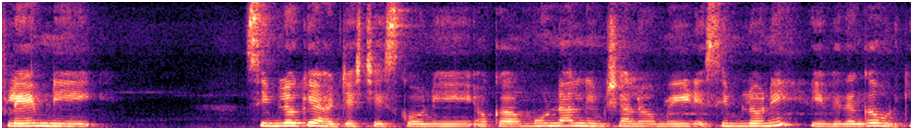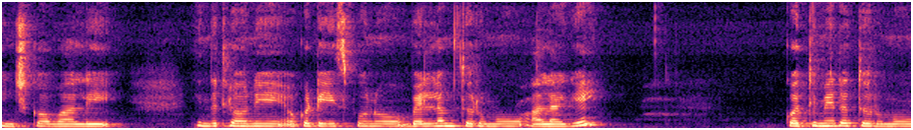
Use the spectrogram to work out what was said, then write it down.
ఫ్లేమ్ని సిమ్లోకి అడ్జస్ట్ చేసుకొని ఒక మూడు నాలుగు నిమిషాలు మీ సిమ్లోనే ఈ విధంగా ఉడికించుకోవాలి. ఇందులోని ఒక టీ స్పూను బెల్లం తురుము అలాగే కొత్తిమీర తురుము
